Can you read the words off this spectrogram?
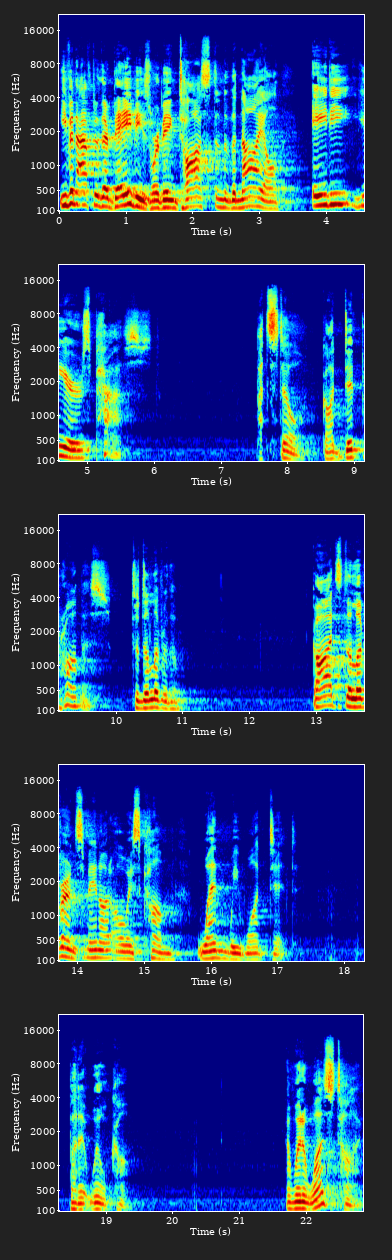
Even after their babies were being tossed into the Nile, 80 years passed. But still, God did promise to deliver them. God's deliverance may not always come when we want it, but it will come. And when it was time,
